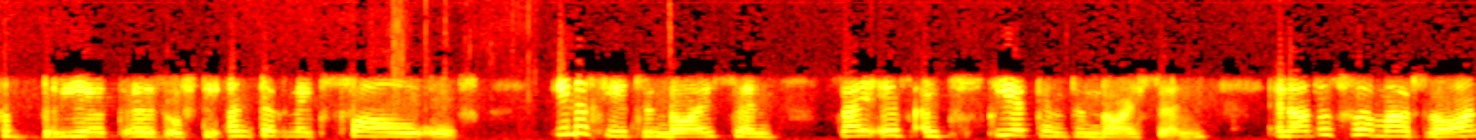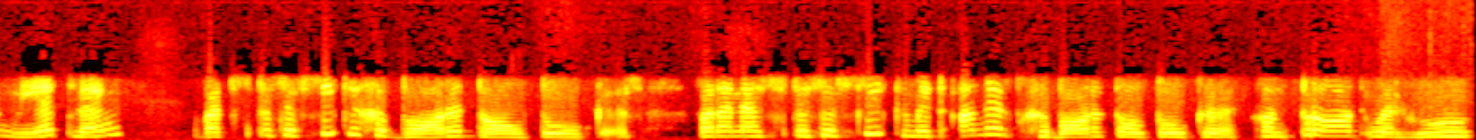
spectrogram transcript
gebreek is of die internet val of enigiets in daai sin. Sy is uitstekend in daai sin. En het ons vir Marzaan Neetling wat spesifieke gebaretaal tolk is wat dan nou spesifiek met ander gebaretaal tolke gaan praat oor hoe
